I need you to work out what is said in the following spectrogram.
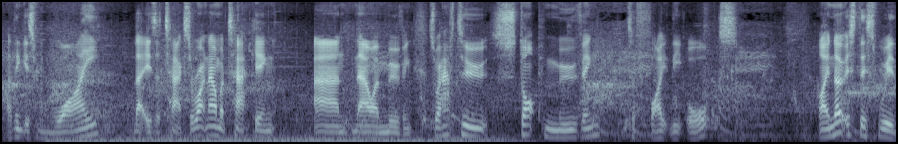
I think it's Y that is attack. So right now I'm attacking, and now I'm moving. So I have to stop moving to fight the orcs, I noticed this with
